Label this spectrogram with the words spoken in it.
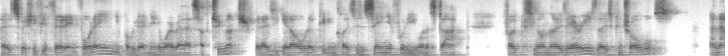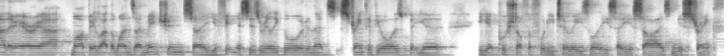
especially if you're 13, 14, you probably don't need to worry about that stuff too much. But as you get older, getting closer to senior footy, you want to start focusing on those areas, those controllables. Another area might be like the ones I mentioned. So your fitness is really good and that's strength of yours, but you you get pushed off the footy too easily. So your size and your strength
